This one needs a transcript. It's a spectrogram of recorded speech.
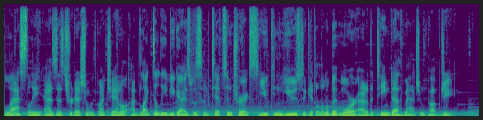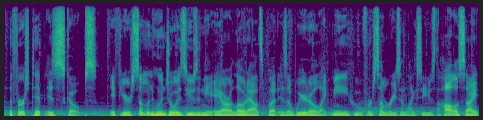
Lastly, as is tradition with my channel, I'd like to leave you guys with some tips and tricks you can use to get a little bit more out of the team deathmatch in PUBG. The first tip is scopes. If you're someone who enjoys using the AR loadouts but is a weirdo like me who for some reason likes to use the holo sight,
